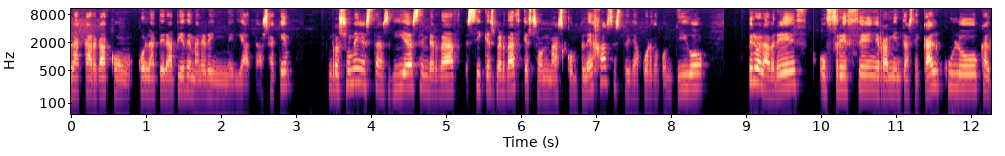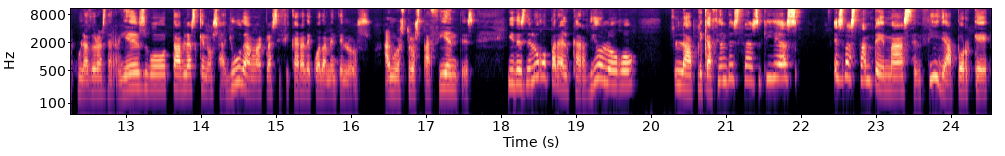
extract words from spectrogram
la carga con, con la terapia de manera inmediata. O sea que resumen, estas guías en verdad sí que es verdad que son más complejas, estoy de acuerdo contigo, pero a la vez ofrecen herramientas de cálculo, calculadoras de riesgo, tablas que nos ayudan a clasificar adecuadamente a nuestros pacientes. Y desde luego para el cardiólogo, la aplicación de estas guías es bastante más sencilla porque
